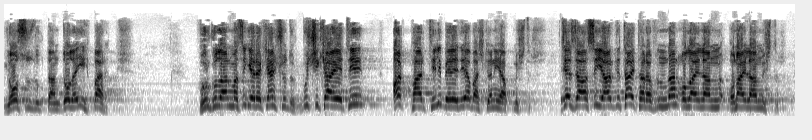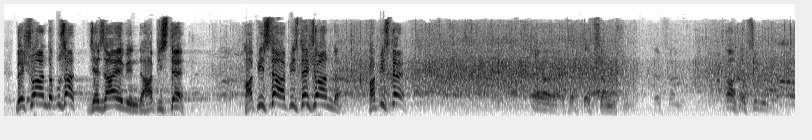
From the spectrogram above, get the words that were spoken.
yolsuzluktan dolayı ihbar etmiş. Vurgulanması gereken şudur. Bu şikayeti AK Partili belediye başkanı yapmıştır. Cezası Yargıtay tarafından olaylan, onaylanmıştır. Ve şu anda bu zat cezaevinde, hapiste. Hapiste, hapiste şu anda. Hapiste. Ah, hep busun. Hep busun. Ah hepsi burada.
